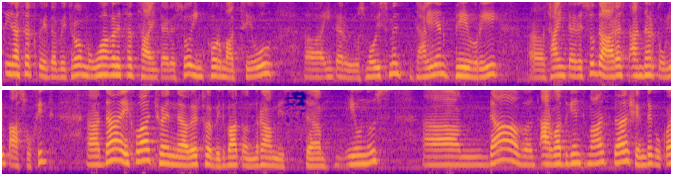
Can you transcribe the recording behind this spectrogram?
წინასწარ კვირდებით, რომ უაღრესად საინტერესო ინფორმაციულ ინტერვიუს მოისმენთ ძალიან ბევრი საინტერესო და არასტანდარტული პასუხით. და ეხლა ჩვენ ვერთვებით ბატონ რამის იუნუს და წარვადგენთ მას და შემდეგ უკვე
